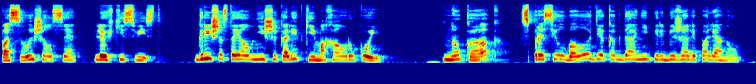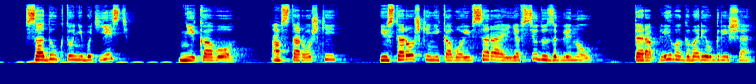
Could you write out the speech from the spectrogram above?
Послышался легкий свист. Гриша стоял в нише калитки и махал рукой. «Ну как?» – спросил Володя, когда они перебежали поляну. «В саду кто-нибудь есть?» «Никого. А в сторожке?» «И в сторожке никого, и в сарае. Я всюду заглянул», – торопливо говорил Гриша.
